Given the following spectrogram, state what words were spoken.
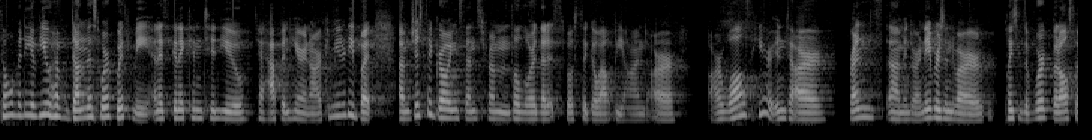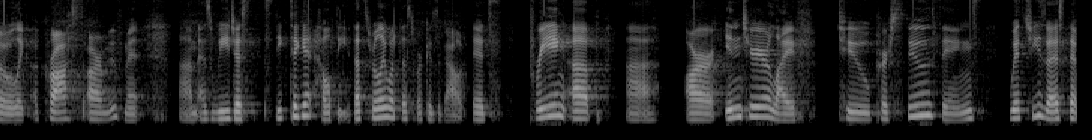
so many of you have done this work with me, and it's going to continue to happen here in our community. But um, just a growing sense from the Lord that it's supposed to go out beyond our our walls here into our friends, um, into our neighbors, into our places of work, but also like across our movement um, as we just seek to get healthy. That's really what this work is about. It's freeing up uh, our interior life to pursue things with Jesus that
